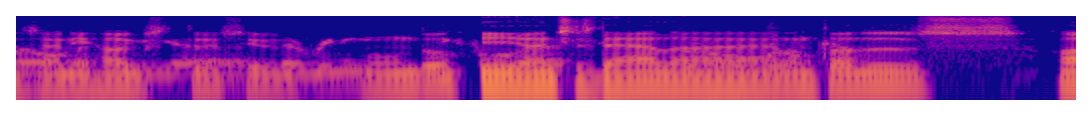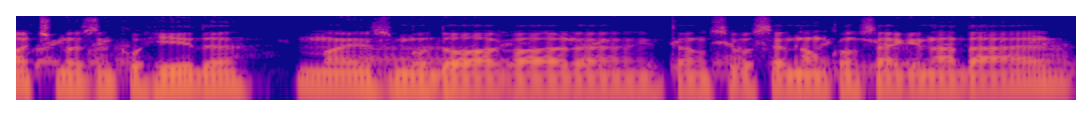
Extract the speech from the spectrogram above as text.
as Annie Hugs desse mundo e antes dela eram todos ótimas em corrida, mas mudou agora. Então, se você não consegue nadar,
